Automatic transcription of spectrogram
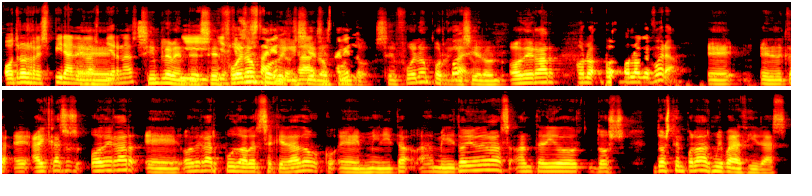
otros respiran en las piernas. Eh, simplemente y, se y fueron porque viendo, quisieron, o sea, se, se, fueron porque bueno, quisieron. Odegar. Por lo, por, por lo, que fuera. Eh, en el, eh, hay casos, Odegar, Odegar pudo haberse quedado. Militao, Militao y Odegar han tenido dos, dos temporadas muy parecidas.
